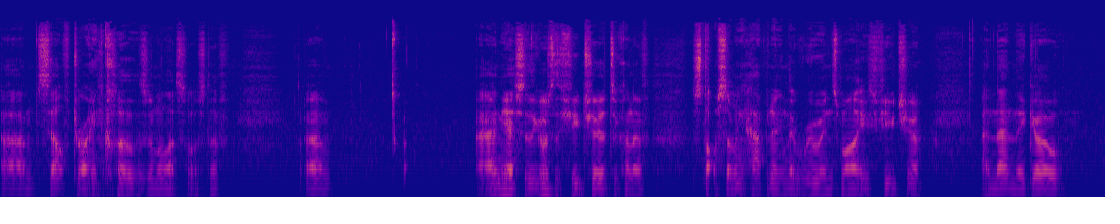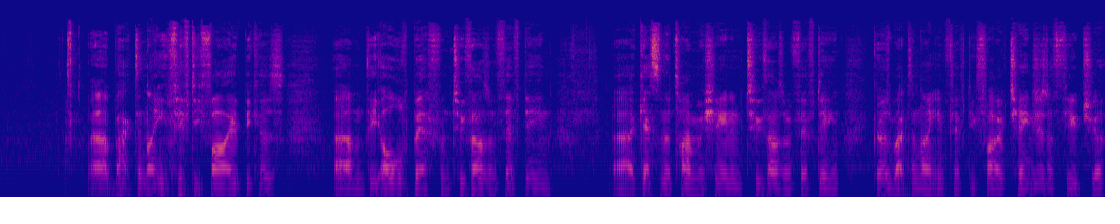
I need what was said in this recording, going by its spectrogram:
um, self-drying clothes and all that sort of stuff. Um, and yeah, so they go to the future to kind of stop something happening that ruins Marty's future, and then they go uh, back to 1955 because um, the old Biff from 2015 uh, gets in the time machine in 2015, goes back to 1955, changes the future,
